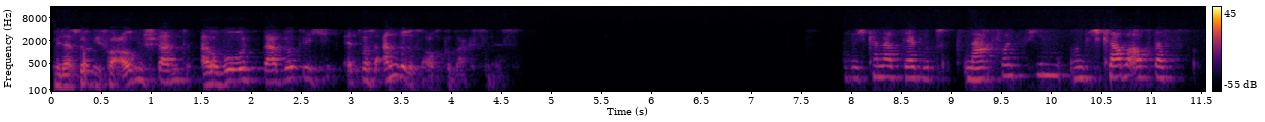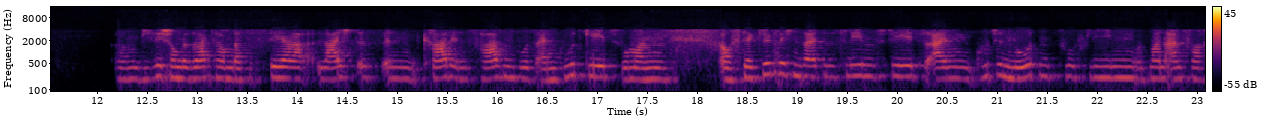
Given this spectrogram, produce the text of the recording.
mir das wirklich vor Augen stand, aber wo da wirklich etwas anderes auch gewachsen ist. Also ich kann das sehr gut nachvollziehen und ich glaube auch, dass, wie Sie schon gesagt haben, dass es sehr leicht ist, in, gerade in Phasen, wo es einem gut geht, wo man auf der glücklichen Seite des Lebens steht, einem gute Noten zu fliegen und man einfach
